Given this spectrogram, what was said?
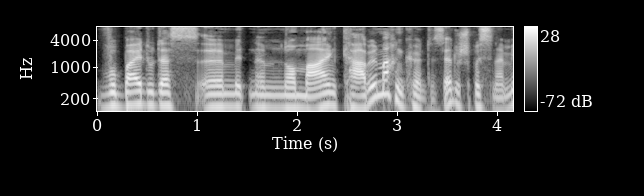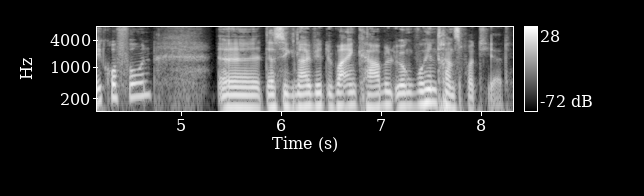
wobei du das äh, mit einem normalen Kabel machen könntest, ja, du sprichst in ein Mikrofon, äh, das Signal wird über ein Kabel irgendwo hin transportiert.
